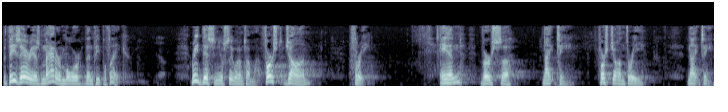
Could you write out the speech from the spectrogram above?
But these areas matter more than people think. Read this and you'll see what I'm talking about. First John 3 and verse uh, 19. 1 John 3, 19.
